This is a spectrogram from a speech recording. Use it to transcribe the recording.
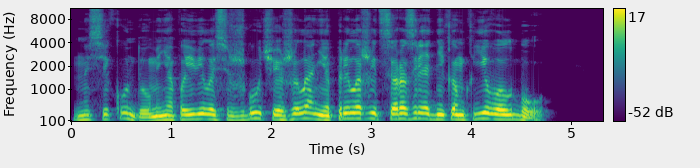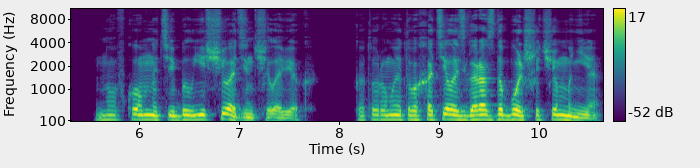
На секунду у меня появилось жгучее желание приложиться разрядником к его лбу. Но в комнате был еще один человек, которому этого хотелось гораздо больше, чем мне.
